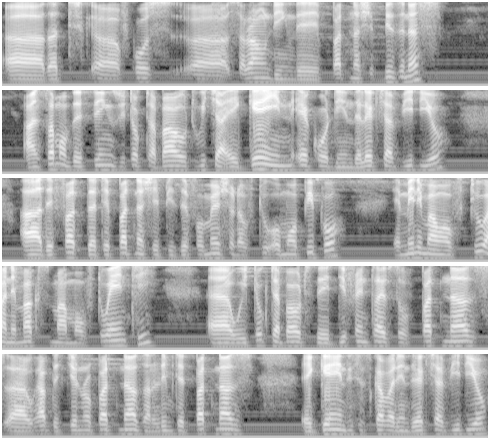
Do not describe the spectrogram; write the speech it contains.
uh, that uh, of course uh, surrounding the partnership business and some of the things we talked about which are again echoed in the lecture video are the fact that a partnership is a formation of two or more people a minimum of two and a maximum of 20 uh, we talked about the different types of partners. Uh, we have the general partners and limited partners. Again this is covered in the lecture video.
